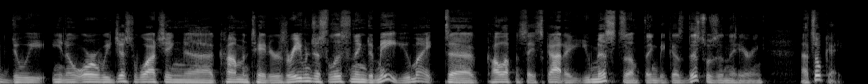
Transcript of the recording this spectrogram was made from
Do we, you know, or are we just watching uh, commentators, or even just listening to me? You might uh, call up and say, "Scott, you missed something because this was in the hearing." That's okay.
